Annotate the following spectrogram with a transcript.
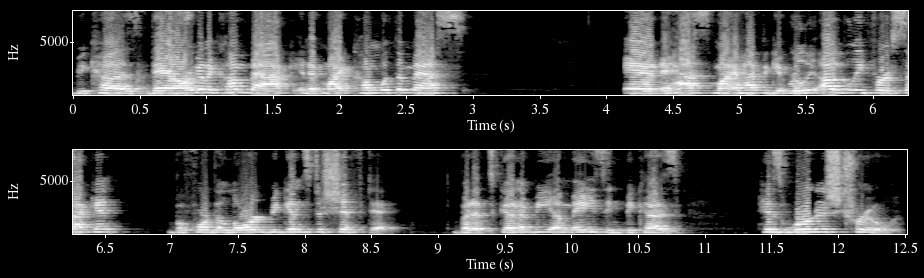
because they are going to come back and it might come with a mess. And it has might have to get really ugly for a second before the Lord begins to shift it. But it's going to be amazing because His word is true.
